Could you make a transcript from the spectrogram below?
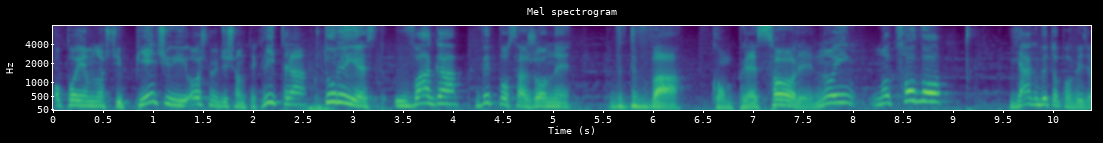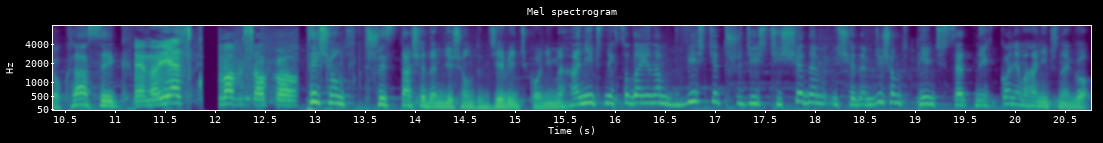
o pojemności 5,8 litra, który jest, uwaga, wyposażony w dwa kompresory. No i mocowo, jakby to powiedział klasyk, no jest wysoko. 1379 koni mechanicznych, co daje nam 237,75 konia mechanicznego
